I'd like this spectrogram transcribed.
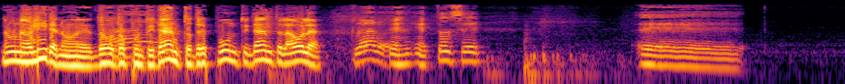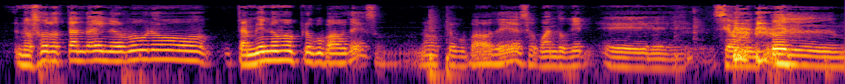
no una olita, no, es dos, dos puntos y tanto, tres puntos y tanto la ola. claro, en- entonces, eh, nosotros estando ahí en el rubro, también nos hemos preocupado de eso, nos hemos preocupado de eso, cuando eh, se aumentó el,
